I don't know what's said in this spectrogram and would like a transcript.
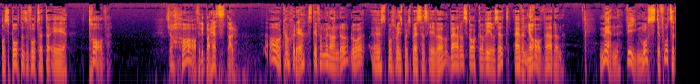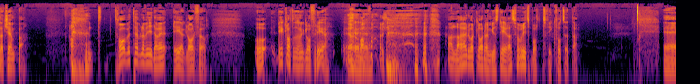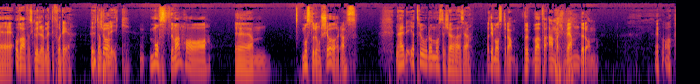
Och sporten som fortsätter är trav. Jaha, för det är bara hästar. Ja, kanske det. Stefan Melander, då, eh, sportjournalist på Expressen, skriver världen skakar av viruset, även Ja. travvärlden. Men vi måste fortsätta kämpa. Travet tävlar vidare, det är jag glad för. Och det är klart att han är glad för det. Ja. Eh, Alla hade varit glada om just deras favoritsport fick fortsätta. Eh, och varför skulle de inte få det? Utan Ja. publik. Måste man ha, ehm, måste de köras? Nej, jag tror de måste köras, ja. Ja, det måste de. För, varför annars vänder de? Ja,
